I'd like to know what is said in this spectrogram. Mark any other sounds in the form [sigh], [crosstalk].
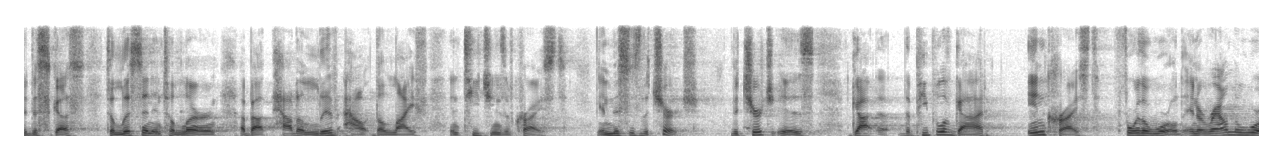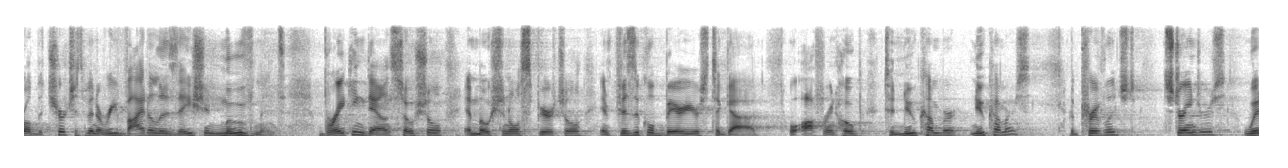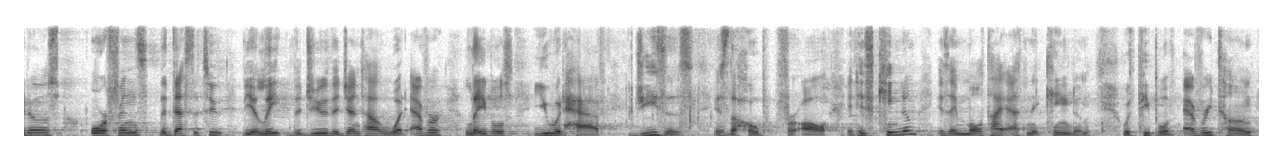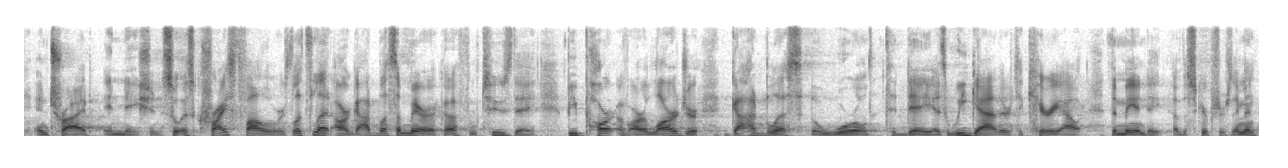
to discuss, to listen, and to learn about how to live out the life and teachings of Christ. And this is the church. The church is God, uh, the people of God in Christ for the world. And around the world, the church has been a revitalization movement, breaking down social, emotional, spiritual, and physical barriers to God while offering hope to newcomer, newcomers, the privileged, strangers, widows, orphans, the destitute, the elite, the Jew, the Gentile, whatever labels you would have. Jesus is the hope for all. And his kingdom is a multi ethnic kingdom with people of every tongue and tribe and nation. So, as Christ followers, let's let our God Bless America from Tuesday be part of our larger God Bless the World today as we gather to carry out the mandate of the scriptures. Amen.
